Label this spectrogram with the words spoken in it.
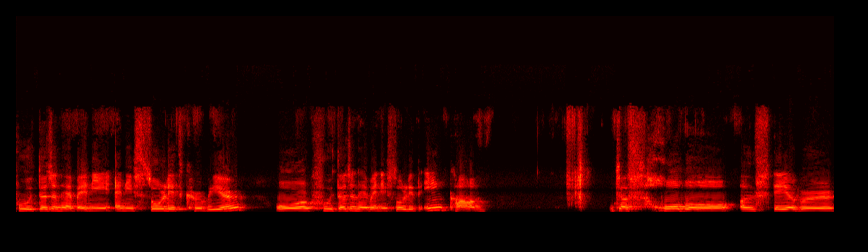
who doesn't have any any solid career or who doesn't have any solid income, just horrible, unstable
